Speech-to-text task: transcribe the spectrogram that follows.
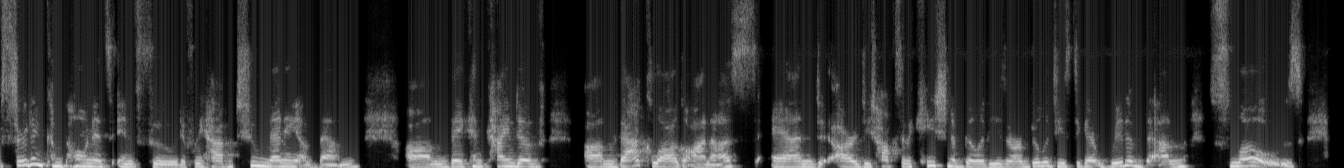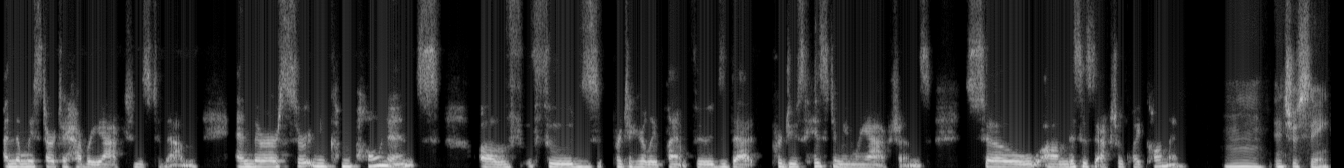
certain components in food, if we have too many of them, um, they can kind of um, backlog on us, and our detoxification abilities, our abilities to get rid of them, slows, and then we start to have reactions to them. And there are certain components of foods, particularly plant foods, that produce histamine reactions. So um, this is actually quite common. Mm, interesting.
